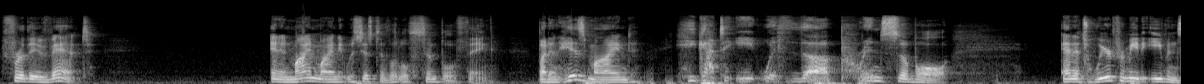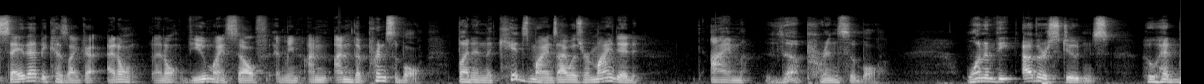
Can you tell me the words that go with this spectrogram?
for the event. And in my mind, it was just a little simple thing. But in his mind, he got to eat with the principal. And it's weird for me to even say that because like I don't I don't view myself, I mean, I'm I'm the principal. But in the kids' minds, I was reminded I'm the principal. One of the other students who had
